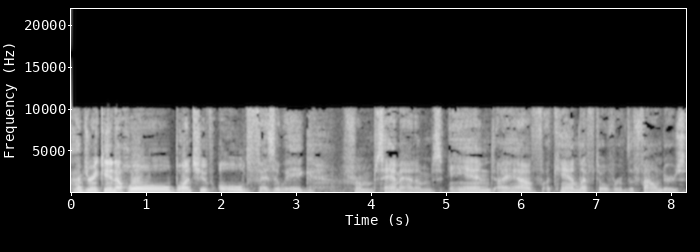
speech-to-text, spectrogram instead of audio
I'm drinking a whole bunch of old Fezziwig from Sam Adams, and I have a can left over of the Founders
